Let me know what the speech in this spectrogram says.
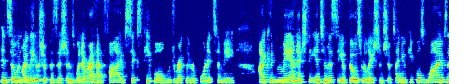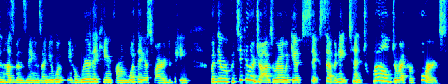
And so, in my leadership positions, whenever I had five, six people who directly reported to me, I could manage the intimacy of those relationships. I knew people's wives and husbands' names. I knew what, you know, where they came from, what they aspired to be. But there were particular jobs where I would get six, seven, eight, ten, twelve direct reports.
